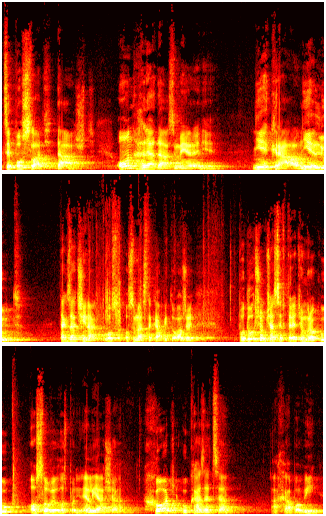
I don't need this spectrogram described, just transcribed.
Chce poslať dážď. On hľadá zmierenie. Nie král, nie ľud. Tak začína 18. kapitola, že po dlhšom čase v 3. roku oslovil hospodin Eliáša, choď ukázať sa Achabovi,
